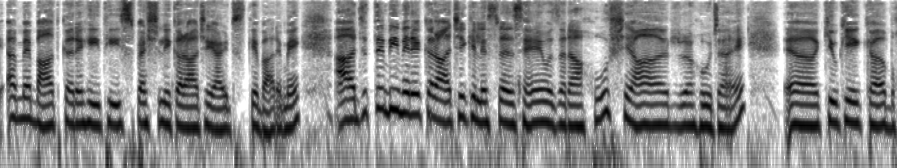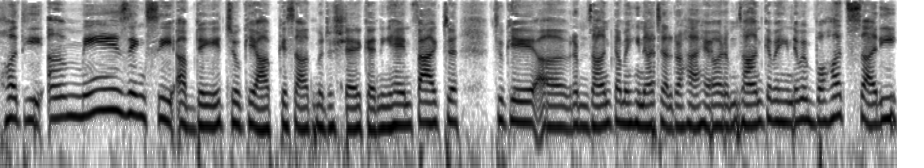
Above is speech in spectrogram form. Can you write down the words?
uh, मैं बात कर रही थी स्पेशली कराची आइट्स के बारे में. Uh, जितने भी मेरे कराची के लिस्टर्स हैं वो जरा होशियार हो जाएँ uh, क्योंकि एक बहुत ही अमेजिंग सी अपडेट जो कि आपके साथ मुझे शेयर करनी है. इनफैक्ट चूँकि रमज़ान का महीना चल रहा है और रमज़ान के महीने में बहुत सारी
